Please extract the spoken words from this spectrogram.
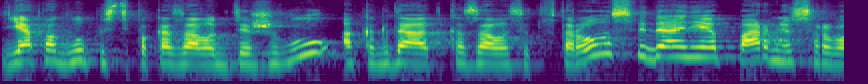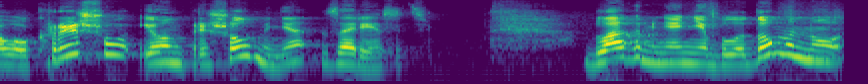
Я по глупости показала, где живу, а когда отказалась от второго свидания, парню сорвало крышу, и он пришел меня зарезать. Благо, меня не было дома, но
